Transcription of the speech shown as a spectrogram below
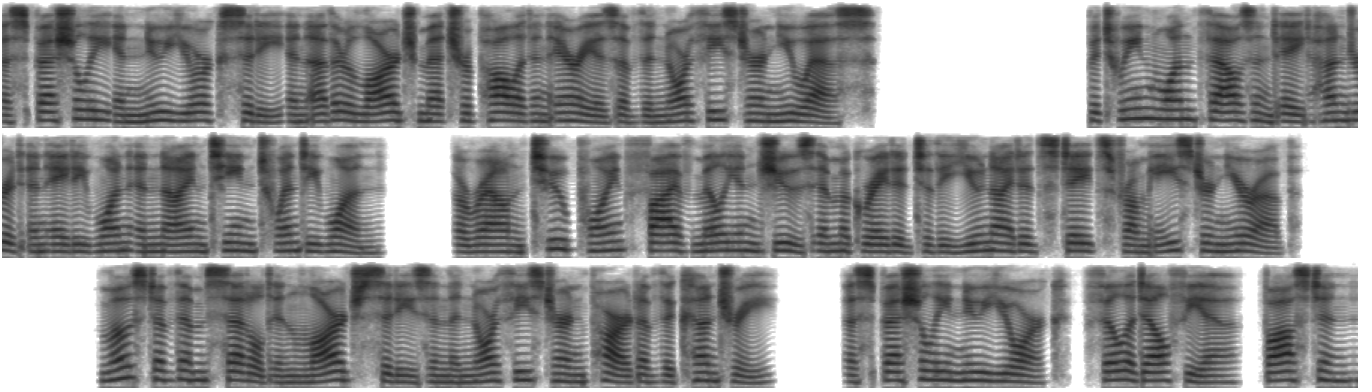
especially in New York City and other large metropolitan areas of the northeastern U.S. Between 1881 and 1921, around 2.5 million Jews immigrated to the United States from Eastern Europe. Most of them settled in large cities in the northeastern part of the country, especially New York, Philadelphia, Boston,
